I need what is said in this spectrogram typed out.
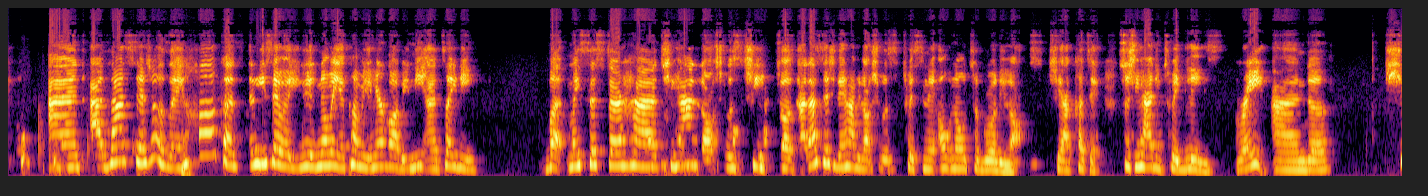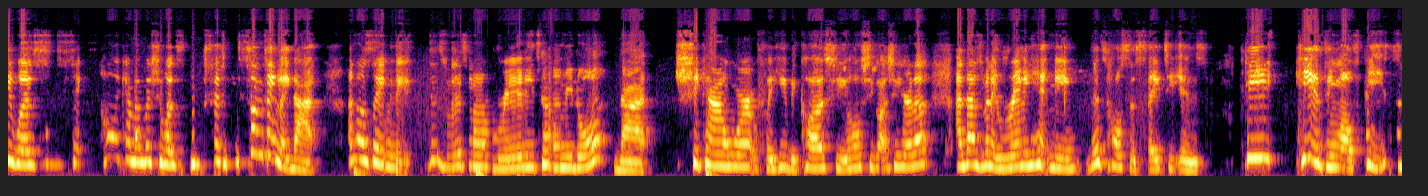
And at that stage, I was like, huh? Cause and he said, well, you know when you come, your hair gonna be neat and tidy. But my sister had she had locks. She was she so at that stage she didn't have a locks. She was twisting it out now to grow the locks. She had cut it, so she had the twiglies, right? And uh, she was six. Oh, I can't remember. She was fifty, something like that. And I was like, wait, this is not really telling me though that she can't work for you because she how she got she heard that. And that's when it really hit me. This whole society is he he is the mouthpiece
